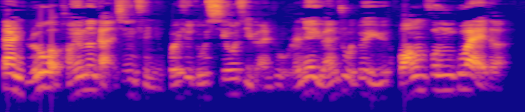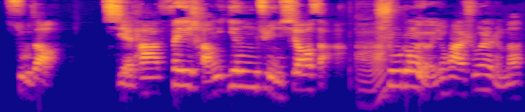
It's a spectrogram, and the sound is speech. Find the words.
但如果朋友们感兴趣，你回去读《西游记》原著，人家原著对于黄风怪的塑造，写他非常英俊潇洒。啊，书中有一句话说是什么？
